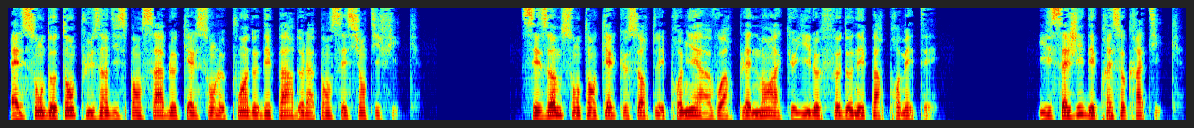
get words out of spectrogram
Elles sont d'autant plus indispensables qu'elles sont le point de départ de la pensée scientifique. Ces hommes sont en quelque sorte les premiers à avoir pleinement accueilli le feu donné par Prométhée. Il s'agit des présocratiques.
